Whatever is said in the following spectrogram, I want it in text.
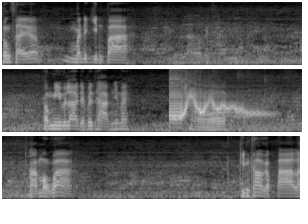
สงสัยว่าไม่ได้กินปลาเวลาเราไปถามเนี่ยเรามีเวลาเดี๋ยวไปถามใช่ไหมอ๋อถามบอกว่า กินข้าวกับปลาอะไร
